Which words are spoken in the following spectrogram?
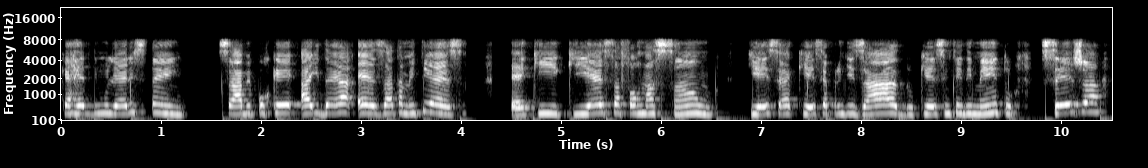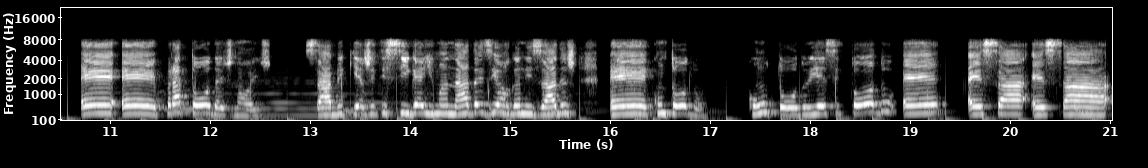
que a rede de mulheres tem, sabe? Porque a ideia é exatamente essa, é que, que essa formação, que esse, que esse aprendizado, que esse entendimento seja é, é, para todas nós, sabe? Que a gente siga irmanadas e organizadas é, com todo, com o todo. E esse todo é essa essa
